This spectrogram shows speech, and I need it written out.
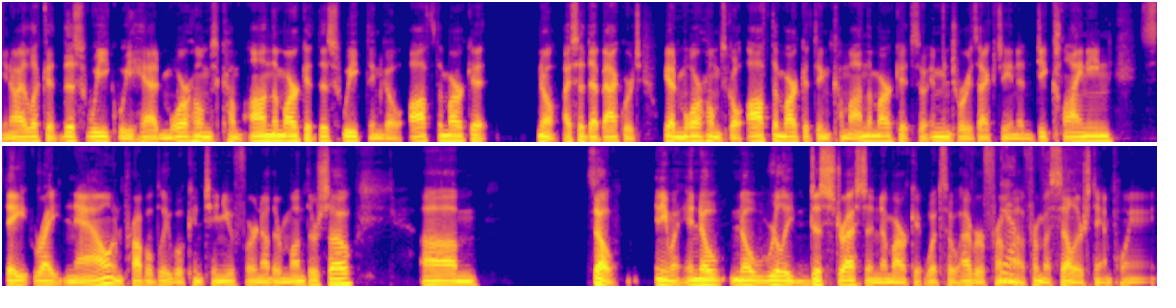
You know, I look at this week, we had more homes come on the market this week than go off the market. No, I said that backwards. We had more homes go off the market than come on the market. So inventory is actually in a declining state right now and probably will continue for another month or so. Um, so anyway, and no no really distress in the market whatsoever from Yeah. a, from a seller standpoint.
